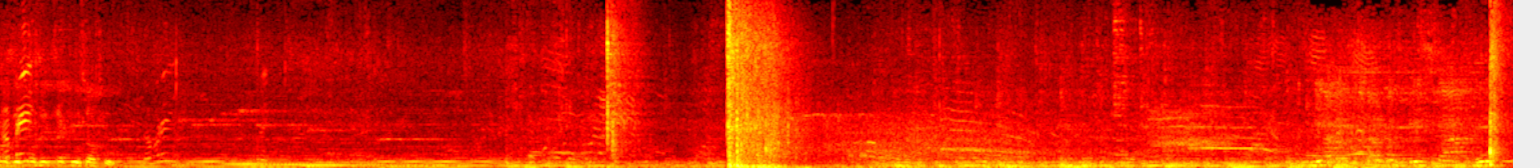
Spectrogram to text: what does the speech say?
Dobrý. Dobrý.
